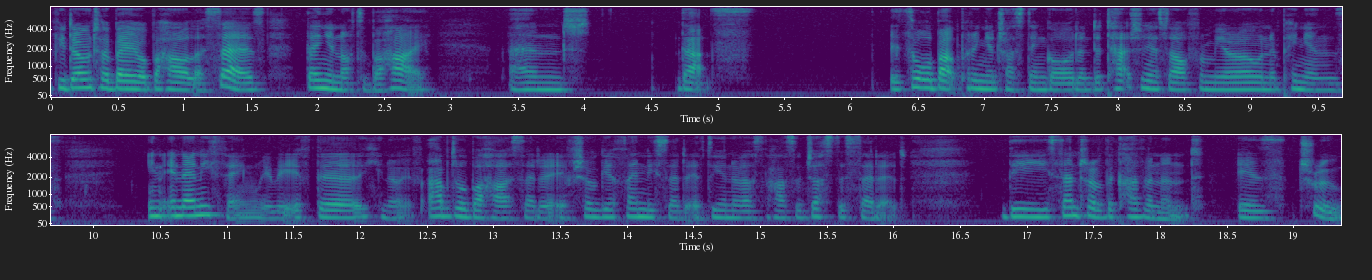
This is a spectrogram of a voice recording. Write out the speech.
if you don't obey what Baha'u'llah says, then you're not a Baha'i. And that's, it's all about putting your trust in God and detaching yourself from your own opinions in, in anything really. If the you know if Abdul Baha said it, if Shoghi Effendi said it, if the Universal House of Justice said it, the center of the covenant is true.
